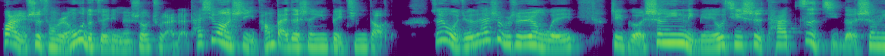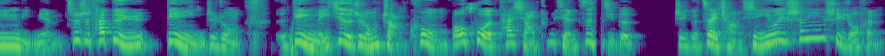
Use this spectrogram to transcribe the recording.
话语是从人物的嘴里面说出来的，他希望是以旁白的声音被听到的。所以我觉得他是不是认为这个声音里面，尤其是他自己的声音里面，这是他对于电影这种电影媒介的这种掌控，包括他想凸显自己的这个在场性，因为声音是一种很。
